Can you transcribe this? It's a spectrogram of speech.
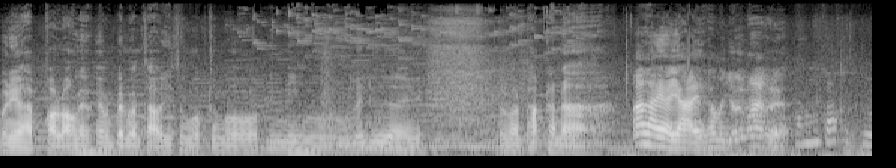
วันนี้ครับขอร้องเลยให้มันเป็นวันเสาร์ที่สงบสงบนิ่งๆเรื่อยๆเป็นวันพัฒนา อะไรอะยายทำมาเยอะมากเลยของก็คือ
